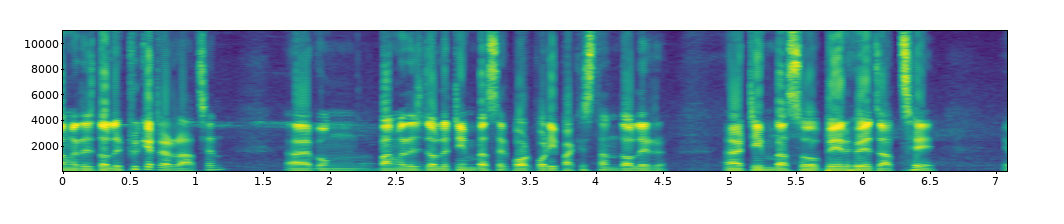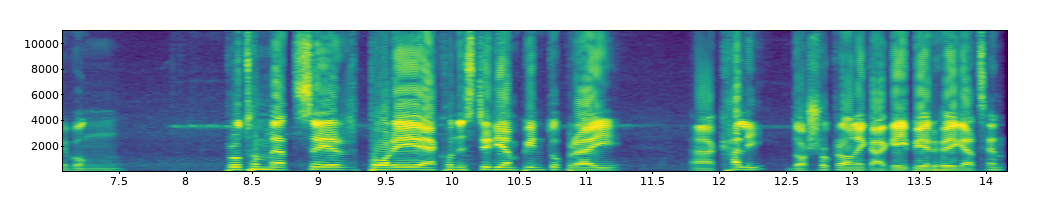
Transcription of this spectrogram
বাংলাদেশ দলের ক্রিকেটাররা আছেন এবং বাংলাদেশ দলের টিম বাসের পরপরই পাকিস্তান দলের টিম বাসও বের হয়ে যাচ্ছে। এবং প্রথম ম্যাচের পরে এখন স্টেডিয়াম কিন্তু প্রায় খালি। দর্শকরা অনেক আগেই বের হয়ে গেছেন।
